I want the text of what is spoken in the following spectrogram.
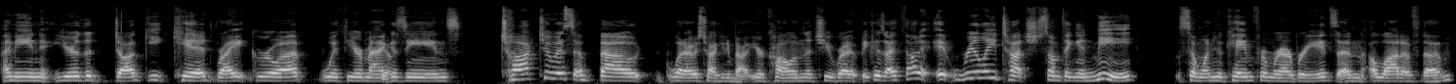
I mean, you're the dog geek kid, right? Grew up with your magazines. Talk to us about what I was talking about, your column that you wrote, because I thought it, it really touched something in me, someone who came from rare breeds and a lot of them.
